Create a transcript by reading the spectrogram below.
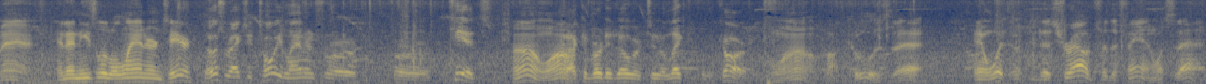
Man. And then these little lanterns here. Those are actually toy lanterns for for kids. Oh, And wow. I converted it over to electric for the car. Wow. How cool is that? And what the shroud for the fan? What's that?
